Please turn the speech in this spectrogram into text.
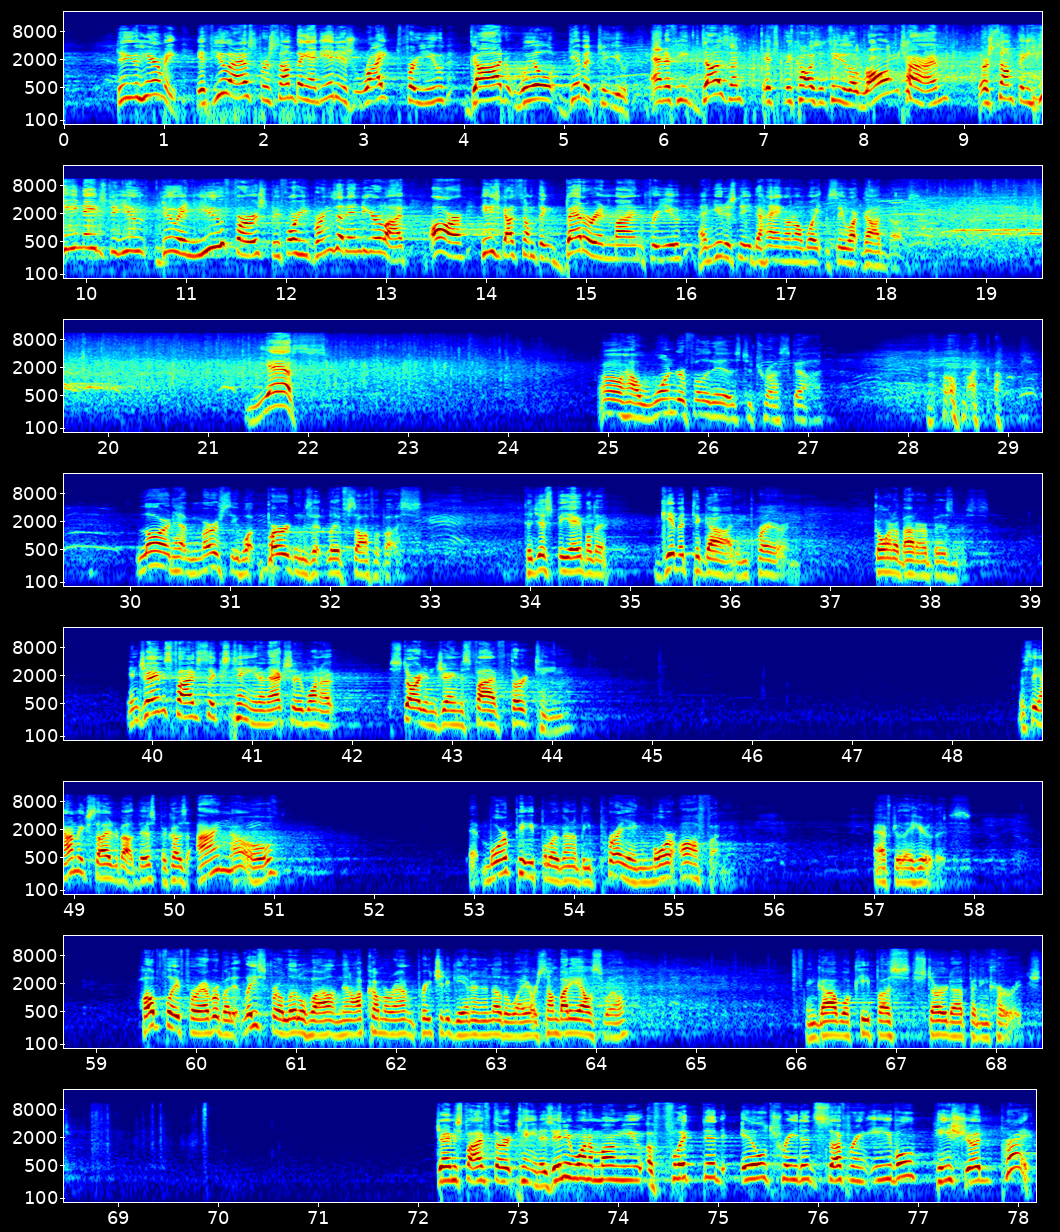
Do you hear me? If you ask for something and it is right for you, God will give it to you. And if he doesn't, it's because it's either the wrong time, there's something he needs to you, do in you first before he brings it into your life, or he's got something better in mind for you, and you just need to hang on and wait and see what God does. Yes. Oh, how wonderful it is to trust God. Oh, my God. Lord have mercy what burdens it lifts off of us to just be able to give it to God in prayer and going about our business. In James 5.16, and actually I want to start in James 5.13, You see, I'm excited about this because I know that more people are going to be praying more often after they hear this. Hopefully forever, but at least for a little while, and then I'll come around and preach it again in another way, or somebody else will. And God will keep us stirred up and encouraged. James 5.13, is anyone among you afflicted, ill-treated, suffering evil? He should pray.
